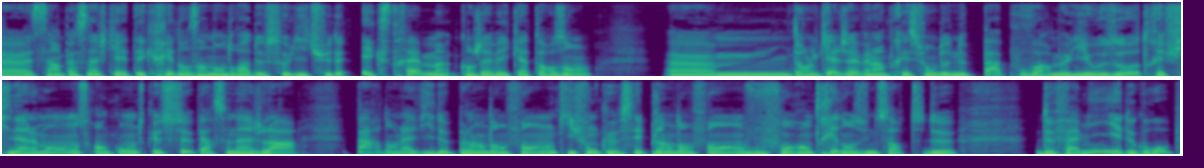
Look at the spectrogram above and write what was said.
Euh, c'est un personnage qui a été créé dans un endroit de solitude extrême quand j'avais 14 ans. Euh, dans lequel j'avais l'impression de ne pas pouvoir me lier aux autres. Et finalement, on se rend compte que ce personnage-là part dans la vie de plein d'enfants, qui font que ces plein d'enfants vous font rentrer dans une sorte de de famille et de groupe.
